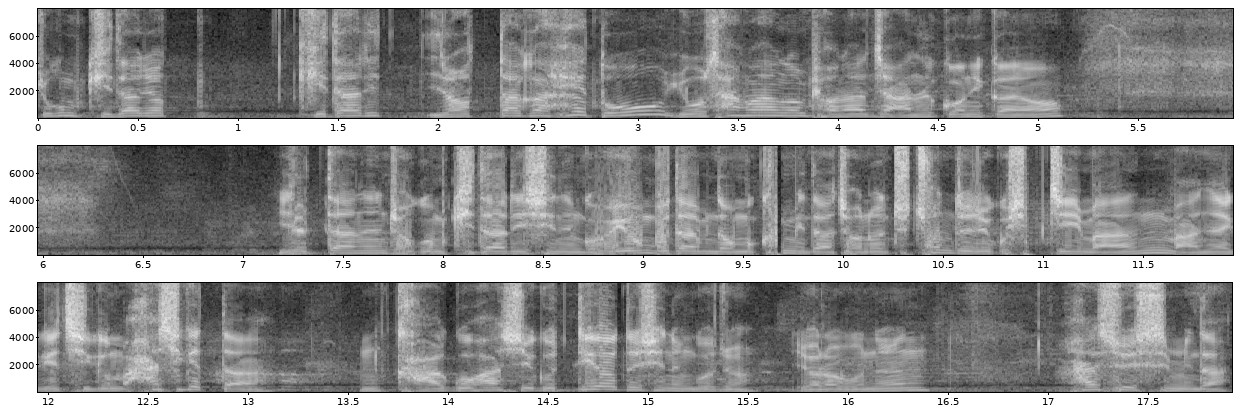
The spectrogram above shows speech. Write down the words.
조금 기다렸 기다렸다가 해도 요 상황은 변하지 않을 거니까요. 일단은 조금 기다리시는 거 위험 부담이 너무 큽니다. 저는 추천드리고 싶지만 만약에 지금 하시겠다 음, 각오하시고 뛰어드시는 거죠. 여러분은 할 수 있습니다.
